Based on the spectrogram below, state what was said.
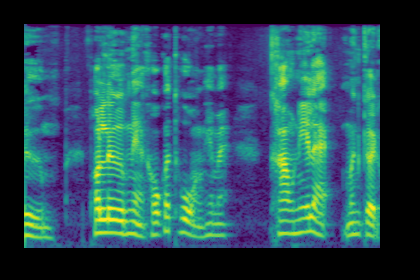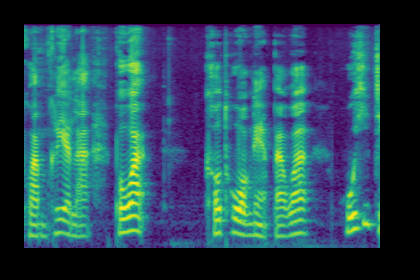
ลืม พอลืมเนี่ยเขาก็ทวงใช่ไหมคราวนี้แหละมันเกิดความเครียดละ เพราะว่าเขาทวงเนี่ยแปลว่าหุยจ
